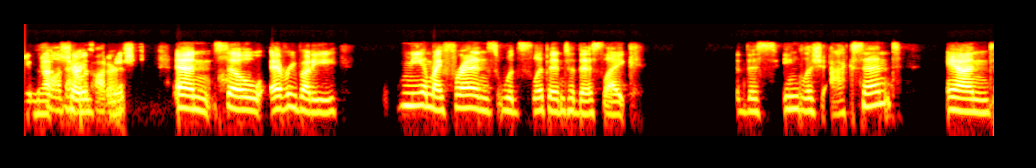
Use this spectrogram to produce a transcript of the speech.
in that show British. And so everybody, me and my friends would slip into this like this English accent and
